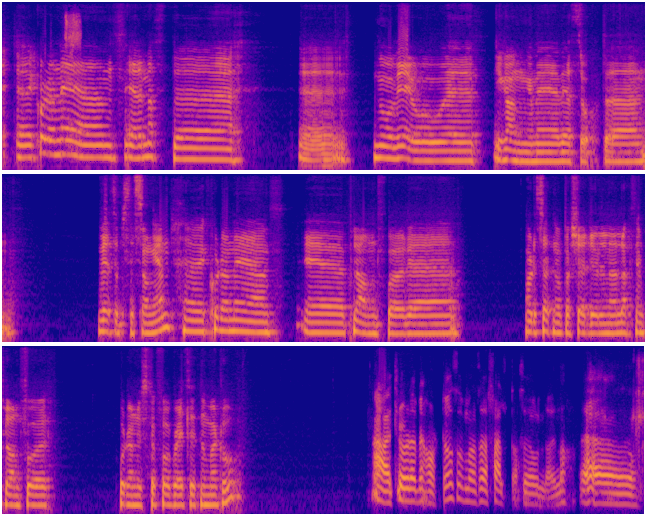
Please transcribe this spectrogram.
Eh, Hvordan er, er det mest uh, eh, Nå er vi jo eh, i gang med VSOP, eh, VSOP-sesongen. Eh, hvordan er, er planen for eh, Har du sett noe på schedulen og lagt en plan for hvordan du skal få bracelet nummer to? Ja, jeg tror det blir hardt også, men så er som er online. da. Eh,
